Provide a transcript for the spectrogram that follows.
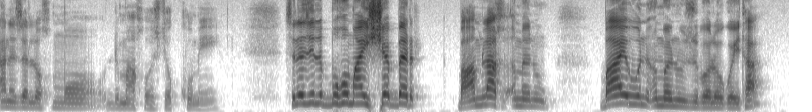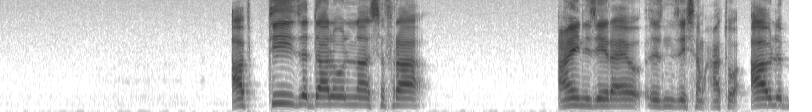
ኣነ ዘለኹሞ ድማ ክወስደኩም እየ። ስለዚ ልብኹም ኣይሸበር፣ ብኣምላኽ እመኑ፣ ብኣይ እውን እመኑ ዝበሎ ጐይታ፣ ኣብቲ ዘዳለወልና ስፍራ ዓይኒ ዘይረኣዮ እዝኒ ዘይሰምዓቶ ኣብ ልቢ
